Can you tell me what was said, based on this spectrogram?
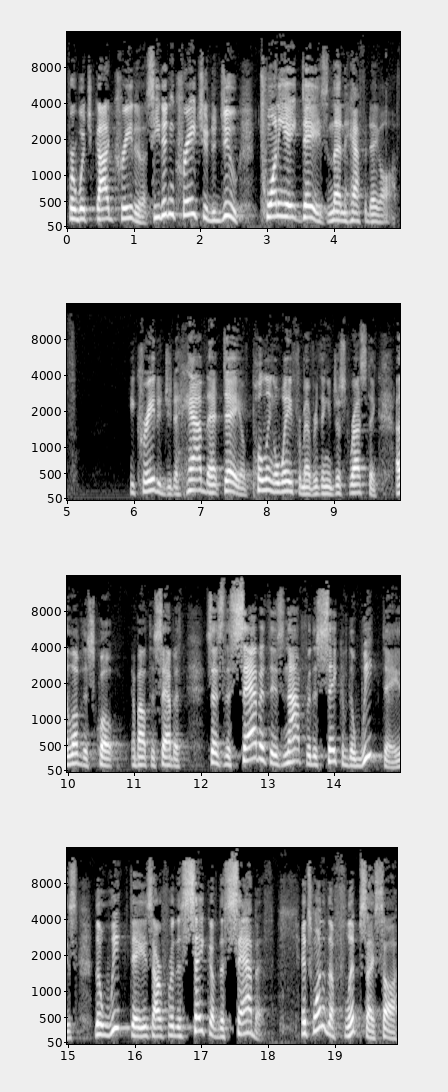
for which God created us. He didn't create you to do 28 days and then half a day off. He created you to have that day of pulling away from everything and just resting. I love this quote about the Sabbath. It says, The Sabbath is not for the sake of the weekdays, the weekdays are for the sake of the Sabbath. It's one of the flips I saw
